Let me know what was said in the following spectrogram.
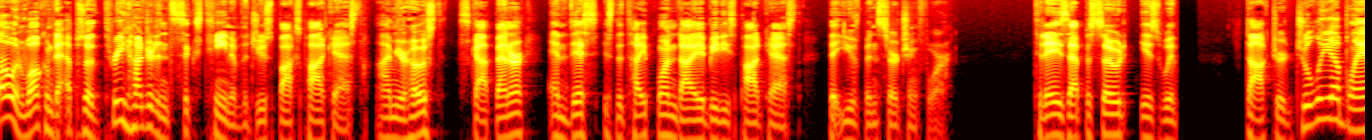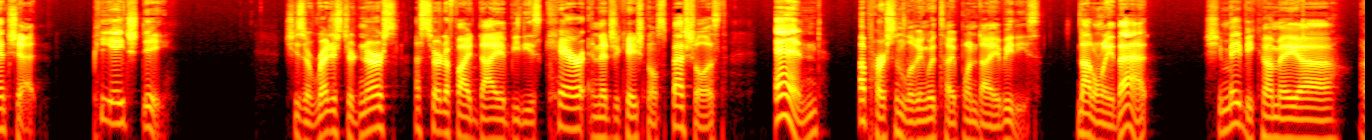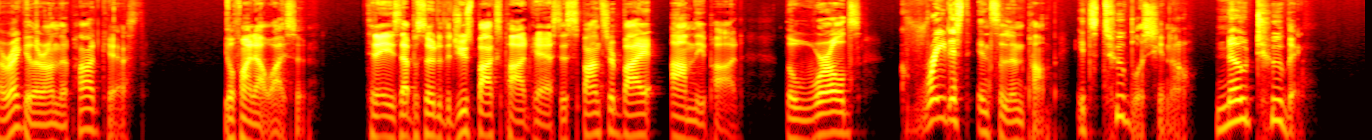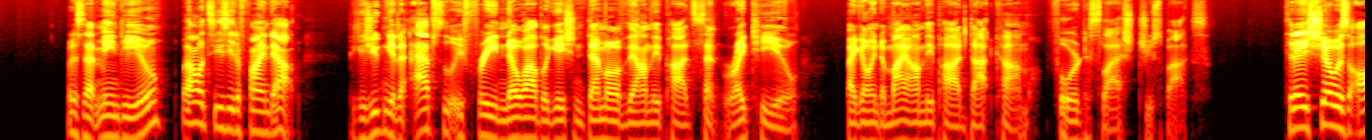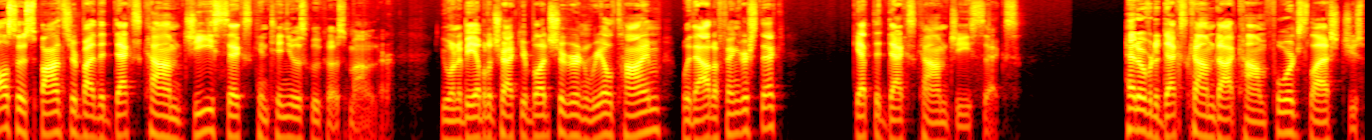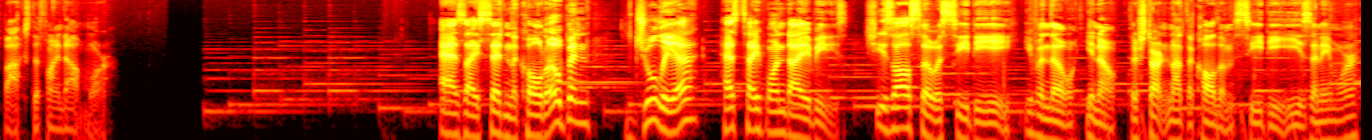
Hello, and welcome to episode 316 of the Juicebox Podcast. I'm your host, Scott Benner, and this is the Type 1 Diabetes Podcast that you've been searching for. Today's episode is with Dr. Julia Blanchette, PhD. She's a registered nurse, a certified diabetes care and educational specialist, and a person living with type 1 diabetes. Not only that, she may become a, uh, a regular on the podcast. You'll find out why soon. Today's episode of the Juicebox Podcast is sponsored by Omnipod, the world's greatest insulin pump. It's tubeless, you know, no tubing. What does that mean to you? Well, it's easy to find out because you can get an absolutely free, no obligation demo of the Omnipod sent right to you by going to myomnipod.com forward slash juicebox. Today's show is also sponsored by the Dexcom G6 continuous glucose monitor. You want to be able to track your blood sugar in real time without a finger stick? Get the Dexcom G6. Head over to dexcom.com forward slash juicebox to find out more. As I said in the cold open, Julia has type 1 diabetes. She's also a CDE, even though, you know, they're starting not to call them CDEs anymore.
